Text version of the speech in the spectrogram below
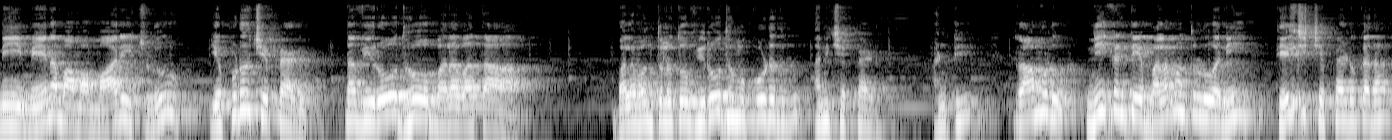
నీ మేనమామ మారీచుడు ఎప్పుడో చెప్పాడు నా విరోధో బలవత. బలవంతులతో విరోధము కూడదు అని చెప్పాడు. అంటే రాముడు నీకంటే బలవంతుడు అని తేల్చి చెప్పాడు కదా.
